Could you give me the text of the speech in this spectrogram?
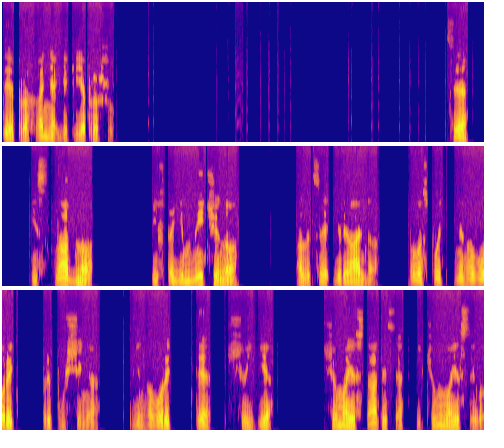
те прохання, яке я прошу. Це і складно, і втаємничено, але це і реально. Бо Господь не говорить припущення, Він говорить те, що є, що має статися і в чому має силу.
